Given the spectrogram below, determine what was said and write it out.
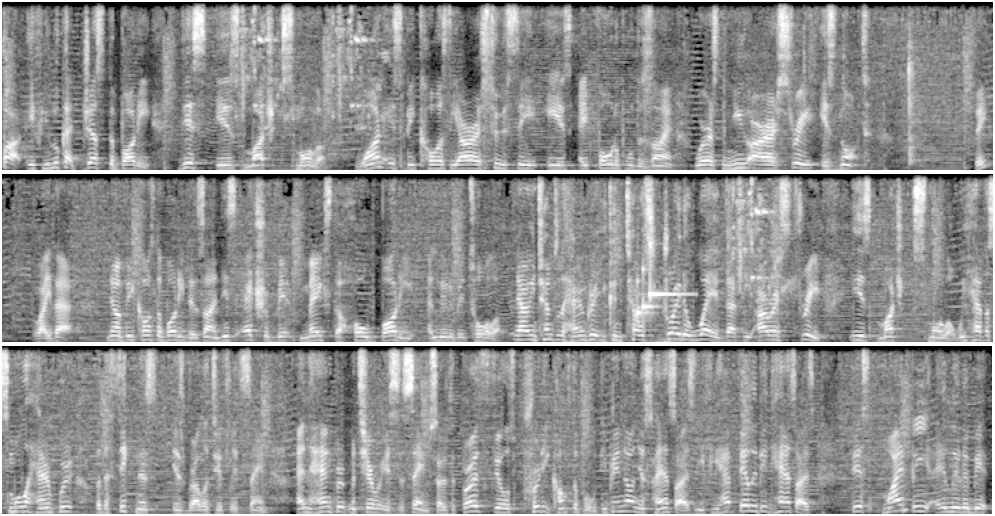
but if you look at just the body, this is much smaller. One is because the RS2C is a foldable design, whereas the new RS3 is not. See? Like that. Now because the body design, this extra bit makes the whole body a little bit taller. Now in terms of the hand grip, you can tell straight away that the RS3 is much smaller. We have a smaller hand grip, but the thickness is relatively the same. And the hand grip material is the same, so the both feels pretty comfortable. Depending on your hand size, if you have fairly big hand size, this might be a little bit,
